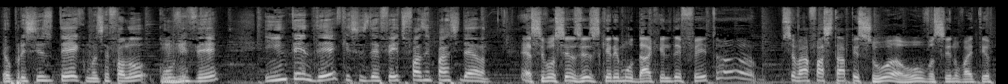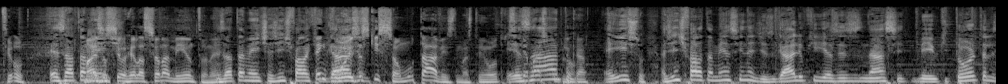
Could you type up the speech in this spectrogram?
eu preciso ter, como você falou, conviver. Uhum e entender que esses defeitos fazem parte dela. É, se você às vezes querer mudar aquele defeito, você vai afastar a pessoa ou você não vai ter o teu Exatamente. mais o seu relacionamento, né? Exatamente. A gente fala que tem galho... coisas que são mutáveis, mas tem outras Exato. que é mais complicado. É isso. A gente fala também assim, né, diz, galho que às vezes nasce meio que torto, ele,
